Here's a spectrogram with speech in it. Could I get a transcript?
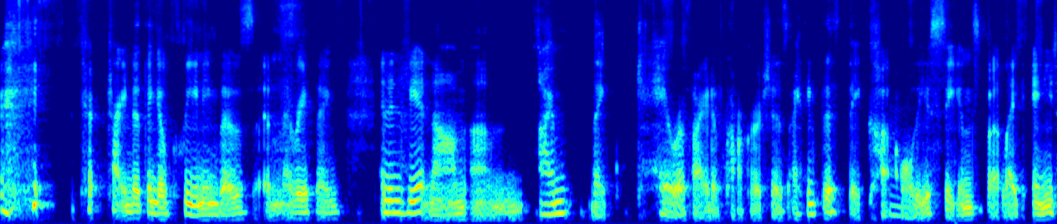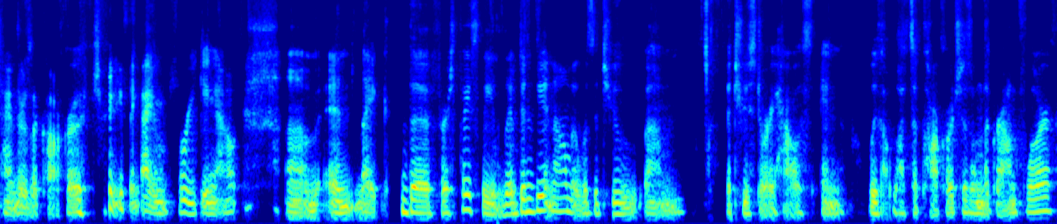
trying to think of cleaning those and everything. And in Vietnam, um, I'm like terrified of cockroaches. I think that they cut mm. all these scenes, but like anytime there's a cockroach or anything, I am freaking out. Um, and like the first place we lived in Vietnam, it was a two um, a two story house, and we got lots of cockroaches on the ground floor.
